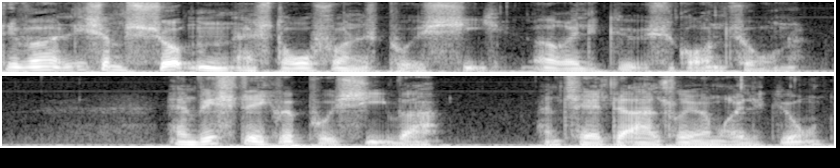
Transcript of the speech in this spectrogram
Det var ligesom summen af strofernes poesi og religiøse grundtone. Han vidste ikke, hvad poesi var. Han talte aldrig om religion.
